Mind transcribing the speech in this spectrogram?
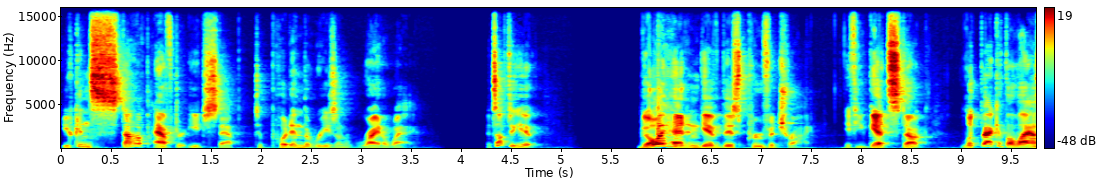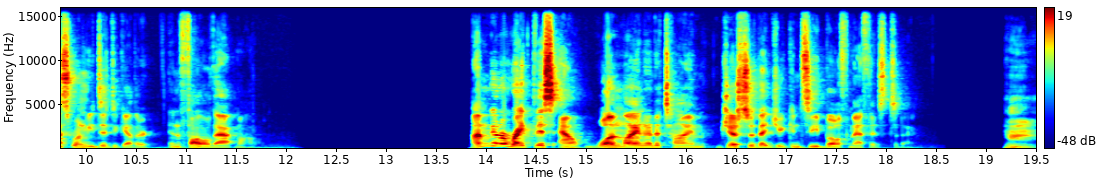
you can stop after each step to put in the reason right away. It's up to you. Go ahead and give this proof a try. If you get stuck, look back at the last one we did together and follow that model. I'm going to write this out one line at a time just so that you can see both methods today. Hmm.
